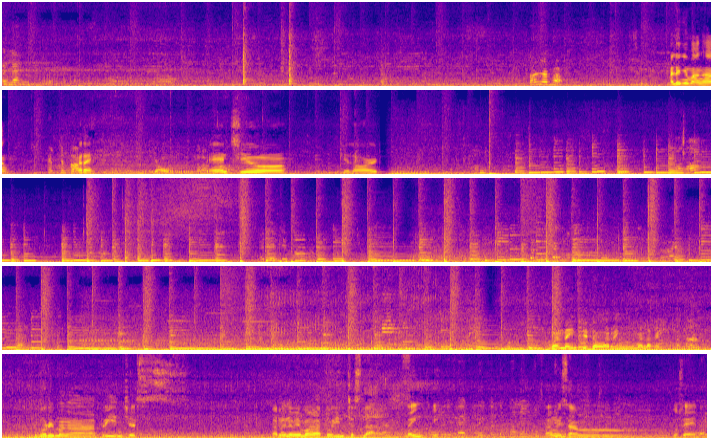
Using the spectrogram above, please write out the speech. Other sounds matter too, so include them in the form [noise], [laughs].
Ala. Para ba? Alin yung maanghang? Ito pa. Pare. Yo. Thank you. Thank you, Lord. Ham. $190 daw ring malaki. Siguro yung mga 3 inches. Para na may mga 2 inches lang. 90. Ang isang dosena.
